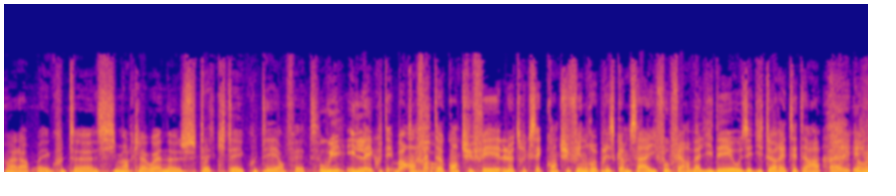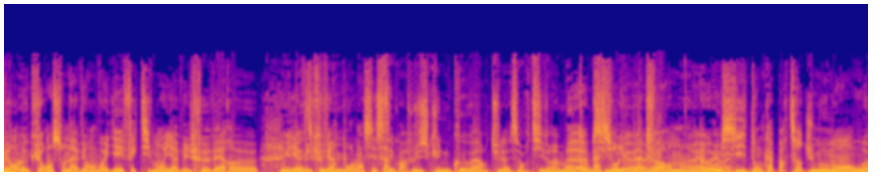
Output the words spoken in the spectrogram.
Voilà. Bah écoute, euh, si Marc Lavoine, euh, peut-être qu'il t'a écouté en fait. Oui, il l'a écouté. Bah, en fait, quand tu fais, le truc, c'est que quand tu fais une reprise comme ça, il faut faire valider aux éditeurs, etc. Ah oui, Et lui, en l'occurrence, on avait envoyé, effectivement, il y avait le feu vert, euh, Oui, il y avait le feu vert pour lancer ça, C'est plus qu'une cover. Tu l'as sorti vraiment. Euh, bah, sur les plateformes Ouais, ouais, ouais. aussi. Donc à partir du moment où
